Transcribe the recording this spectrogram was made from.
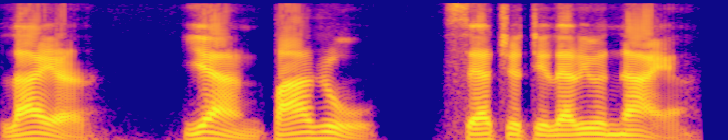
layar er. yang baru saja dilaluinya.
